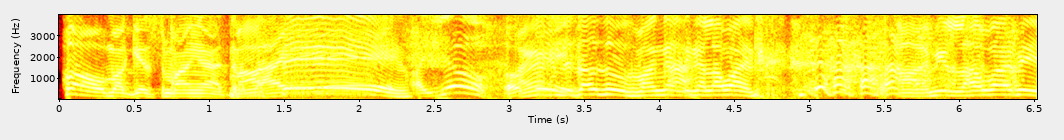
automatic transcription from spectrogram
Oh, makin semangat. Terbaik. Ayo. Okay. Angah kena tahu tu Semangat dengan lawan ah, Ni lawan ni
